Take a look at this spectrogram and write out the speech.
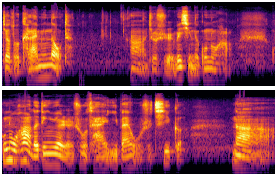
叫做 Climbing Note，啊，就是微信的公众号，公众号的订阅人数才一百五十七个，那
